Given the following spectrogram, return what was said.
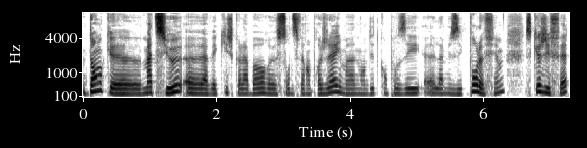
donc, euh, Mathieu, euh, avec qui je collabore euh, sur différents projets, il m'a demandé de composer la musique pour le film, ce que j'ai fait.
